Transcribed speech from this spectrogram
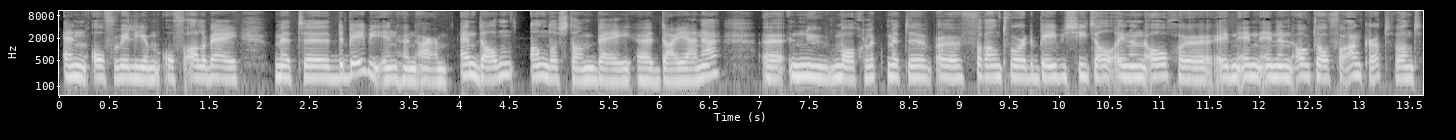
en of William of allebei met eh, de baby in hun arm. En dan, anders dan bij Diana, nu mogelijk met de verantwoorde babyseat al in een, ogen, in, in, in een auto verankerd. Want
